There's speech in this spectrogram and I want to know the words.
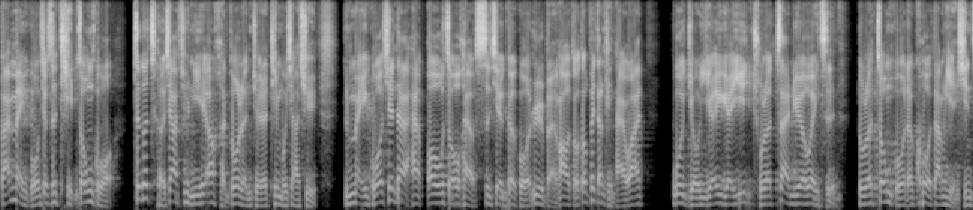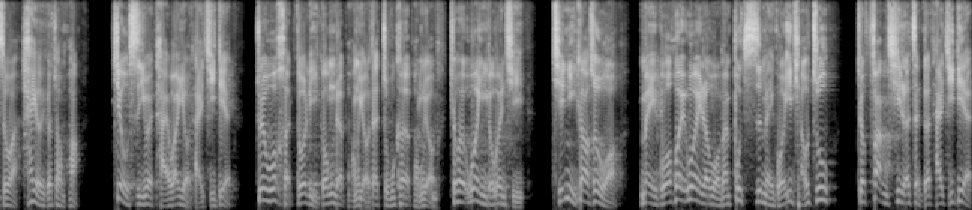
反美国就是挺中国，这个扯下去，你也让很多人觉得听不下去。美国现在还有欧洲，还有世界各国，日本、澳洲都非常挺台湾。我有原原因，除了战略位置，除了中国的扩张野心之外，还有一个状况，就是因为台湾有台积电，所以我很多理工的朋友，在竹科的朋友就会问一个问题，请你告诉我，美国会为了我们不吃美国一条猪？就放弃了整个台积电，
